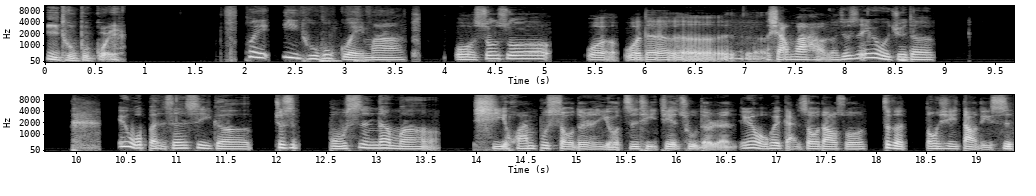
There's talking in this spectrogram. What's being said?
意图不轨，会意图不轨吗？我说说我我的想法好了，就是因为我觉得，因为我本身是一个就是不是那么喜欢不熟的人有肢体接触的人，因为我会感受到说这个东西到底是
